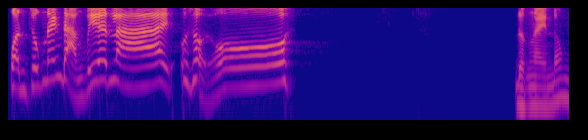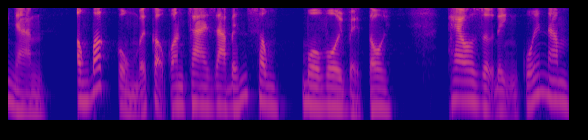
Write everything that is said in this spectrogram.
Quần chúng đánh đảng viên lại. Ôi trời ơi. Được ngày nông nhàn, ông Bắc cùng với cậu con trai ra bến sông mua vôi về tôi. Theo dự định cuối năm,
